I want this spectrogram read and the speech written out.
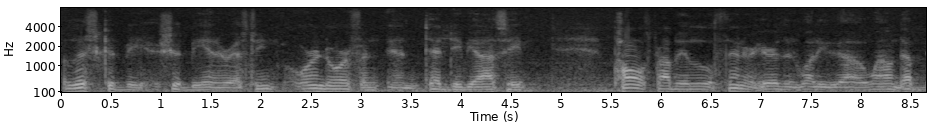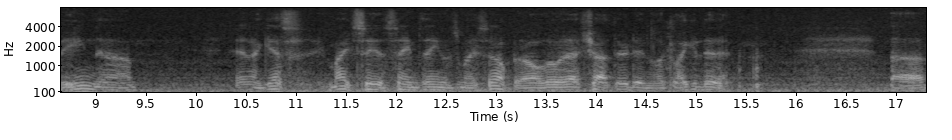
Well, this could be should be interesting. Orndorff and, and Ted DiBiase. Paul's probably a little thinner here than what he uh, wound up being, uh, and I guess he might say the same thing as myself. But although that shot there didn't look like it, did it? Uh,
